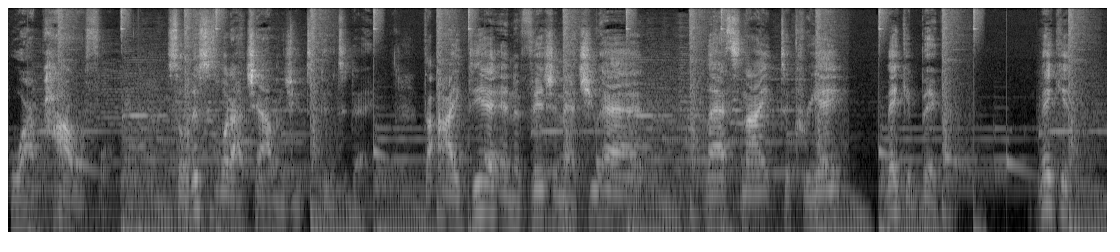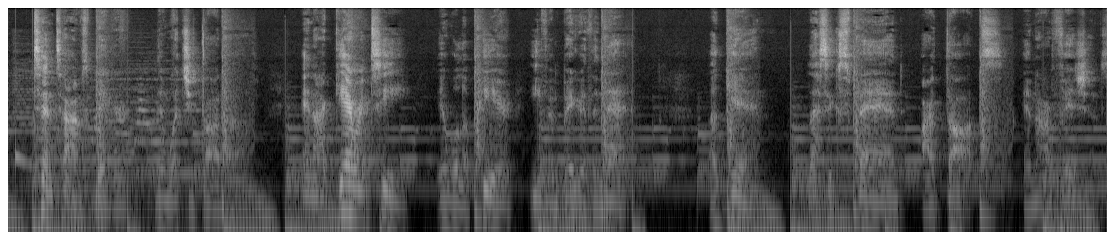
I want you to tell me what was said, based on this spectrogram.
who are powerful. So, this is what I challenge you to do today. The idea and the vision that you had last night to create, make it bigger. Make it 10 times bigger than what you thought of. And I guarantee it will appear even bigger than that. Again, let's expand our thoughts and our visions.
